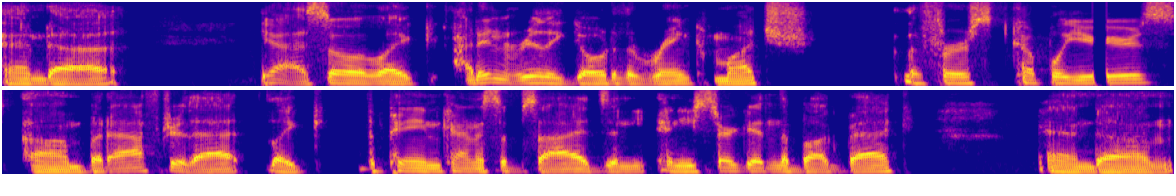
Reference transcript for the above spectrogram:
And uh, yeah, so like I didn't really go to the rink much the first couple years. Um, but after that, like the pain kind of subsides and, and you start getting the bug back and um,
